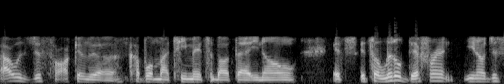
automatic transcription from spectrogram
I was just talking to a couple of my teammates about that. You know, it's it's a little different. You know, just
